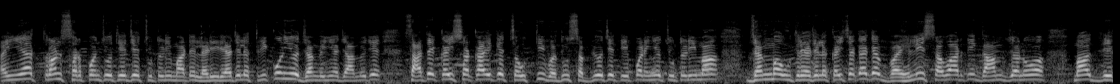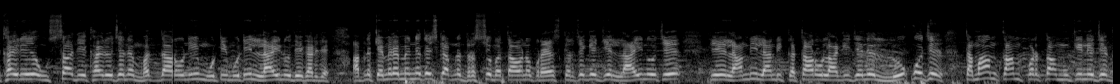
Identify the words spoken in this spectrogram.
અહીંયા ત્રણ સરપંચો છે જે ચૂંટણી માટે લડી રહ્યા છે એટલે ત્રિકોણીય જંગ અહીંયા જામ્યો છે. સાથે કહી શકાય કે ચૌદથી વધુ સભ્યો છે તે પણ અહીંયા ચૂંટણીમાં જંગમાં ઉતર્યા છે. એટલે કહી શકાય કે વહેલી સવારથી ગામજનોમાં દેખાઈ રહ્યો ઉત્સાહ દેખાઈ રહ્યો છે અને મતદારોની મોટી મોટી લાઈનો દેખાય છે. આપણે કેમેરામેનને કહીશ કે આપણે દ્રશ્ય બતાવવાનો પ્રયાસ કરશે કે જે લાઈનો છે તે લાંબી લાંબી કતારો લાગી છે અને લોકો છે તમામ કામ પડતા મૂકીને જે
